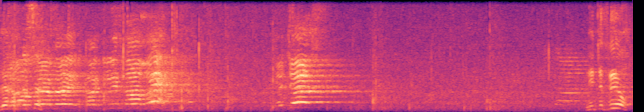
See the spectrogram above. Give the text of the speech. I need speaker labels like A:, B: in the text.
A: Leg hem tussen.
B: Pak je lichaam weg. Netjes.
A: Niet te veel.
